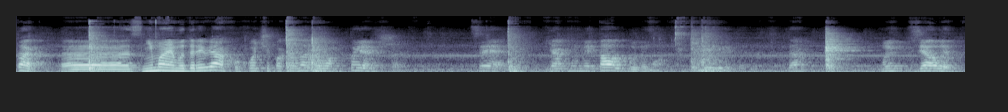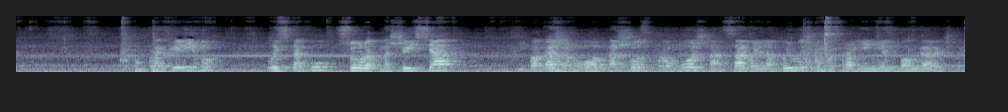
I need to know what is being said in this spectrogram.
Так, е, знімаємо дерев'яху. Хочу показати вам перше. Це як ми метал будемо ділити. Да? Ми взяли профіліну ось таку 40 на 60 і покажемо вам на що спроможна сабельна пилочка по сравнению з болгарочкою.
